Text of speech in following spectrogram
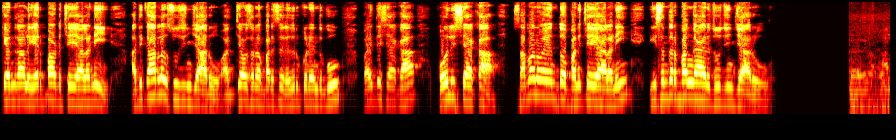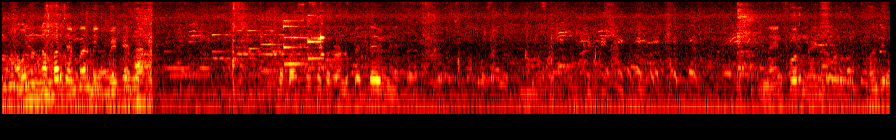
కేంద్రాలు ఏర్పాటు చేయాలని అధికారులకు సూచించారు. అత్యవసర పరిస్థితులు ఎదుర్కొనేందుకు వైద్య శాఖ పోలీస్ శాఖ సమన్వయంతో పనిచేయాలని ఈ సందర్భంగా ఆయన సూచించారు. నైన్ ఫోర్ నైన్ డబల్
